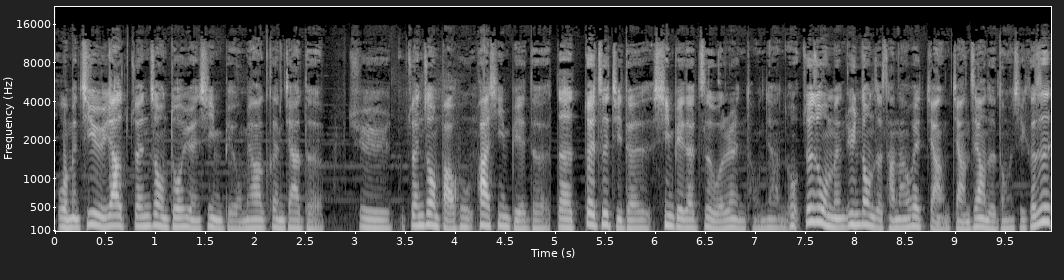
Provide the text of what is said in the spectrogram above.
我们基于要尊重多元性别，我们要更加的。去尊重、保护跨性别的的对自己的性别的自我认同，这样子，就是我们运动者常常会讲讲这样的东西。可是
